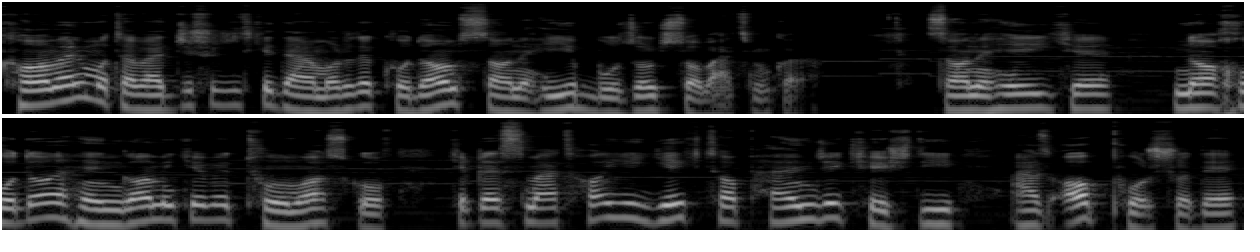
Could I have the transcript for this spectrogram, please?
کامل متوجه شدید که در مورد کدام سانحه بزرگ صحبت می‌کنم. سانحه ای که ناخدا هنگامی که به توماس گفت که قسمت های یک تا پنج کشتی از آب پر شده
